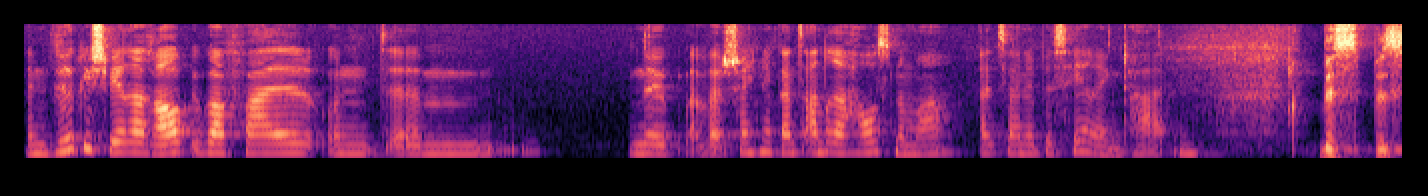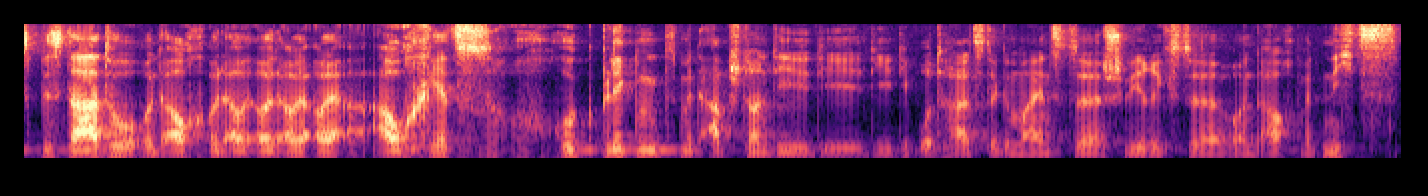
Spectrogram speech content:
Ein wirklich schwerer Raubüberfall und ähm, eine, wahrscheinlich eine ganz andere Hausnummer als seine bisherigen Taten. Bis, bis, bis dato und auch, und, und, und, auch jetzt rückblickend mit Abstand die, die, die, die brutalste, gemeinste, schwierigste und auch mit nichts,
